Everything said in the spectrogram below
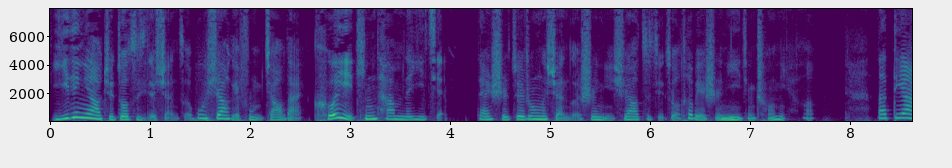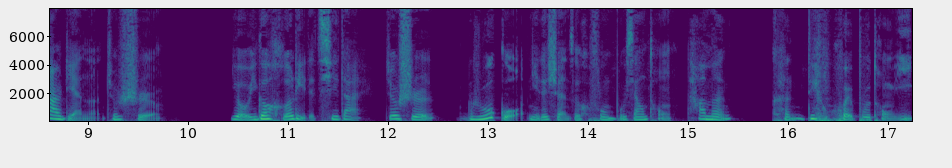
一定要去做自己的选择，不需要给父母交代，可以听他们的意见，但是最终的选择是你需要自己做，特别是你已经成年了。那第二点呢，就是有一个合理的期待，就是如果你的选择和父母不相同，他们。肯定会不同意，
